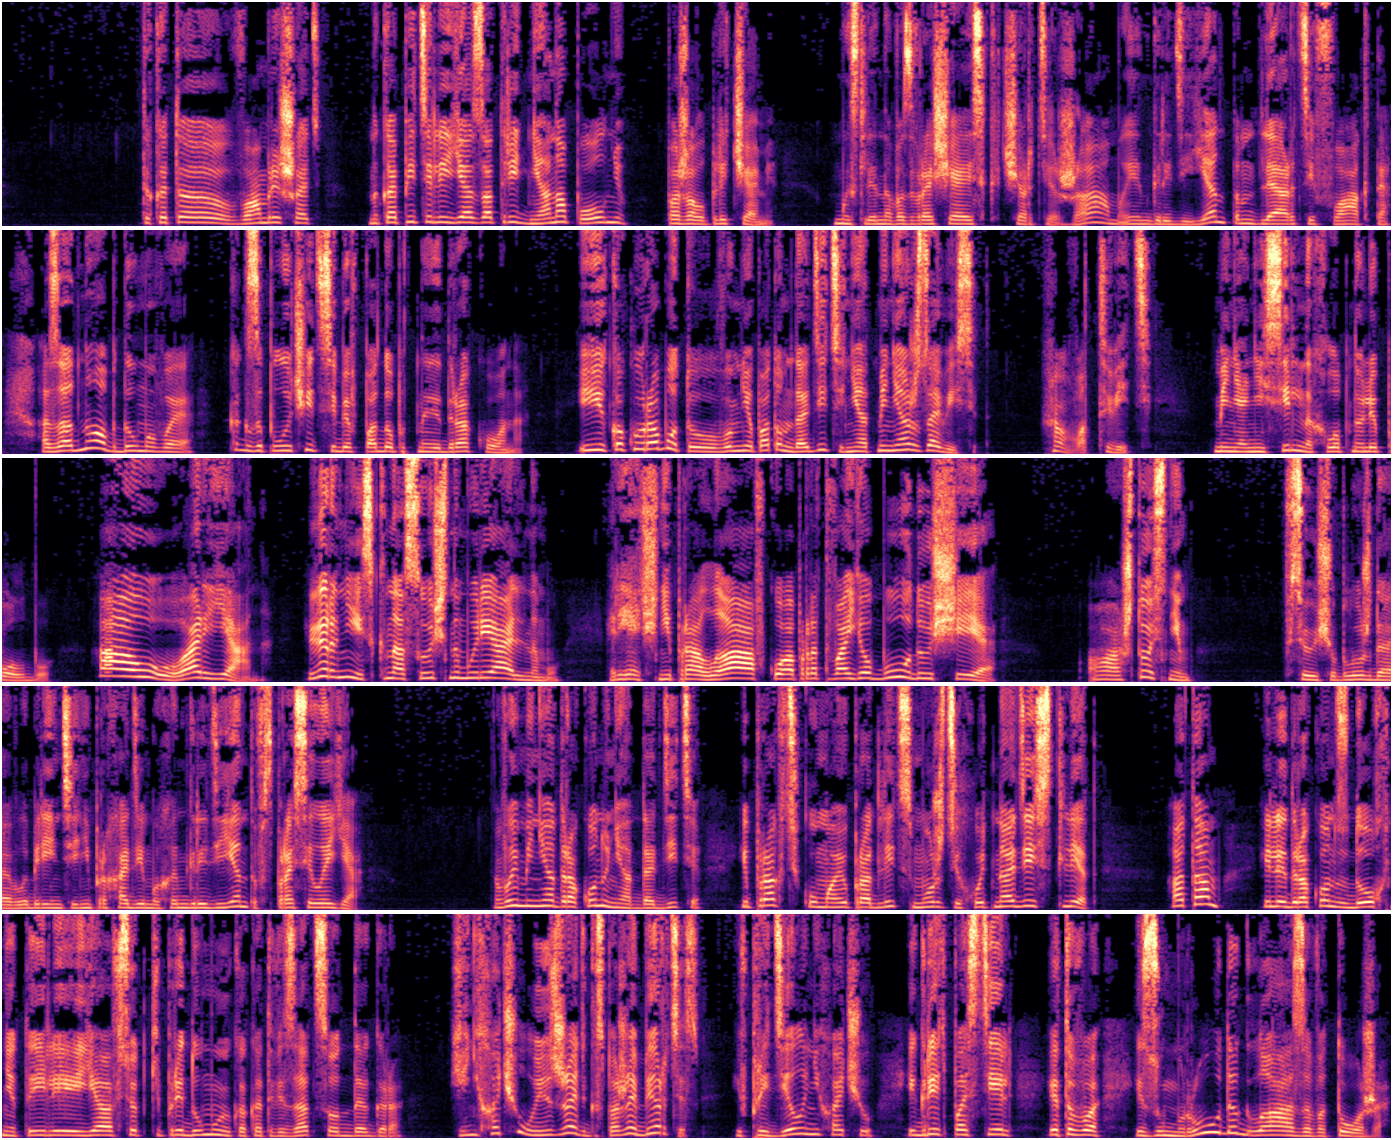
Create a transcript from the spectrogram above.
Так это вам решать. Накопители я за три дня наполню, пожал плечами мысленно возвращаясь к чертежам и ингредиентам для артефакта, а заодно обдумывая, как заполучить себе в подопытные дракона. И какую работу вы мне потом дадите, не от меня ж зависит. Вот ведь. Меня не сильно хлопнули по лбу. Ау, Арьяна, вернись к насущному реальному. Речь не про лавку, а про твое будущее. А что с ним? Все еще блуждая в лабиринте непроходимых ингредиентов, спросила я. Вы меня дракону не отдадите, и практику мою продлить сможете хоть на десять лет. А там или дракон сдохнет, или я все-таки придумаю, как отвязаться от Дегора. Я не хочу уезжать, госпожа Бертис, и в пределы не хочу, и греть постель этого изумруда Глазова тоже.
